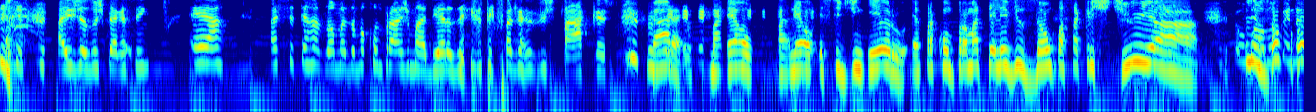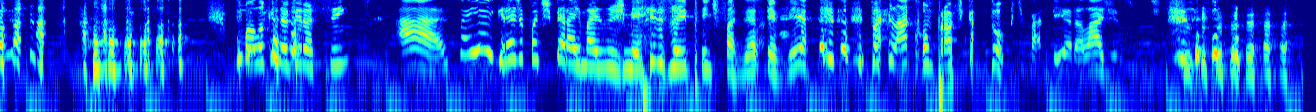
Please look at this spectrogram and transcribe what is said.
aí Jesus pega assim, é, acho que você tem razão, mas eu vou comprar as madeiras aí que eu tenho que fazer as estacas. Cara, Manel, Manel, esse dinheiro é pra comprar uma televisão pra sacristia. O Eles vão maluco ainda... o maluco ainda vira assim. Ah, isso aí a igreja pode esperar aí mais uns meses aí pra gente fazer a TV. Vai lá comprar os catocos de madeira lá, Jesus.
